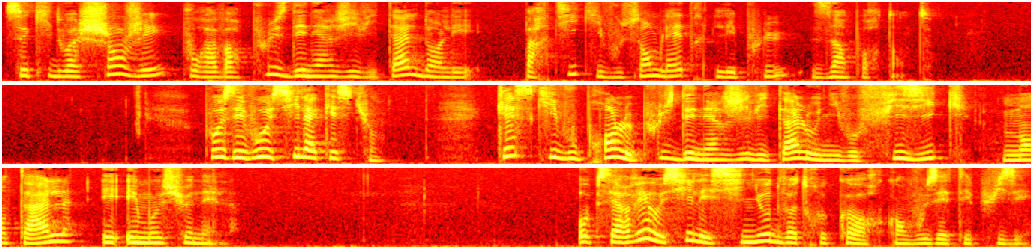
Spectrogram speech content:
ce qui doit changer pour avoir plus d'énergie vitale dans les parties qui vous semblent être les plus importantes. Posez-vous aussi la question, qu'est-ce qui vous prend le plus d'énergie vitale au niveau physique, mental et émotionnel? Observez aussi les signaux de votre corps quand vous êtes épuisé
